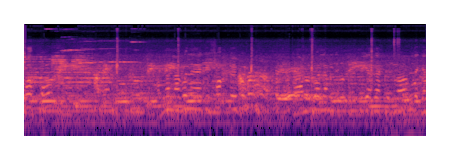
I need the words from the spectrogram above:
শক্ত আপনার না বললে এটি শক্ত হয়ে পড়ছে আমি বললাম যে ঠিক আছে একটু নরম দেখে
